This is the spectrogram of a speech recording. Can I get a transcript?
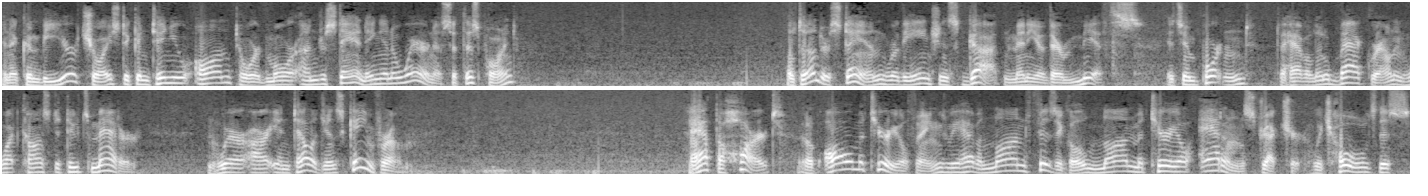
And it can be your choice to continue on toward more understanding and awareness at this point. Well, to understand where the ancients got many of their myths, it's important to have a little background in what constitutes matter and where our intelligence came from. At the heart of all material things, we have a non physical, non material atom structure, which holds this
